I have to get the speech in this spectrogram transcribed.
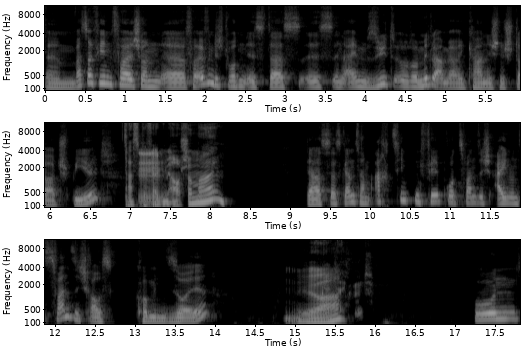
Ähm, was auf jeden Fall schon äh, veröffentlicht worden ist, dass es in einem süd- oder mittelamerikanischen Staat spielt, Das gefällt Mhm. mir auch schon mal. dass das Ganze am 18. Februar 2021 rauskommen soll. Ja. Und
